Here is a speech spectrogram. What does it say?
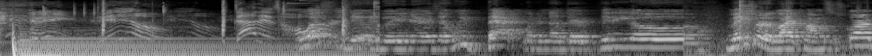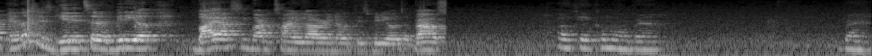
Hey, damn. That is hard. What's the deal, billionaires? And we back with another video. Make sure to like, comment, subscribe, and let's just get into the video. By y'all see by the time you already know what this video is about. Okay, come on, bruh. Bruh.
